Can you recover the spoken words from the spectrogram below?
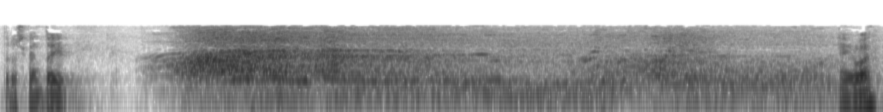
Teruskan taib. Ayo.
